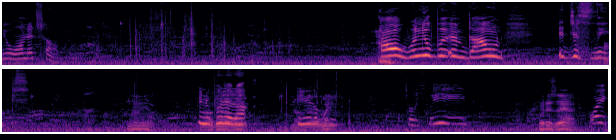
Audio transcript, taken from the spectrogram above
You wanted some. Oh, when you put him down, it just sleeps. Oh, yeah. When you put it up, Now he's awake. awake. So sleep. What is that? Wake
